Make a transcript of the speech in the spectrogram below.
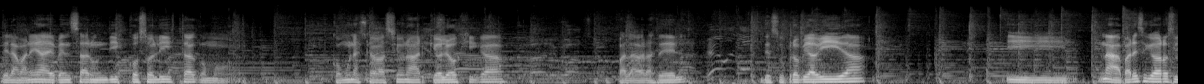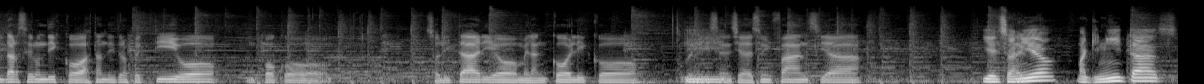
de la manera de pensar un disco solista como, como una excavación arqueológica, palabras de él, de su propia vida. Y nada, parece que va a resultar ser un disco bastante introspectivo, un poco solitario, melancólico, reminiscencia de su infancia. ¿Y el sonido? ¿Maquinitas?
